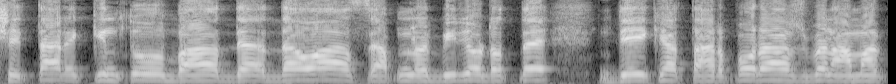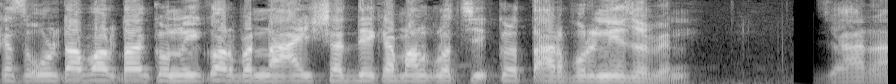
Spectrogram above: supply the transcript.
সেই তারিখ কিন্তু বা দেওয়া আছে আপনার ভিডিওটাতে দেখে তারপরে আসবেন, আমার কাছে উল্টা পাল্টা কোনো ই করবেন না, আইসা দেখে মালগুলো চেক করে তারপরে নিয়ে যাবেন। যারা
